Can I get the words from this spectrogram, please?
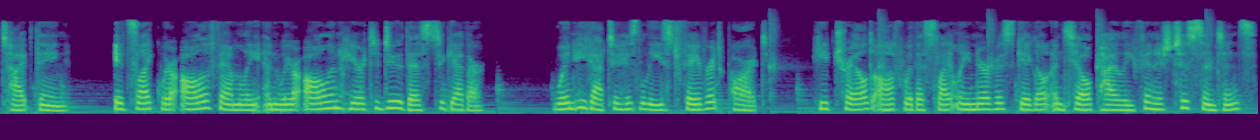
type thing. It's like we're all a family and we're all in here to do this together. When he got to his least favorite part, he trailed off with a slightly nervous giggle until Kylie finished his sentence,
